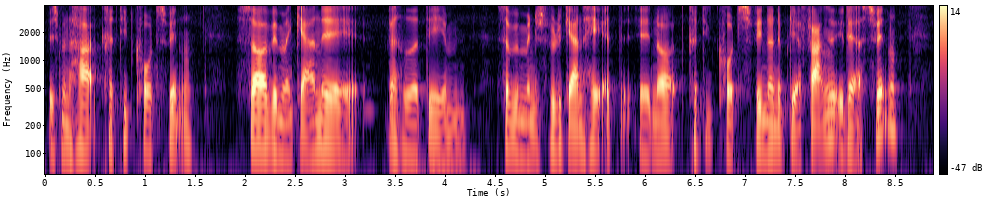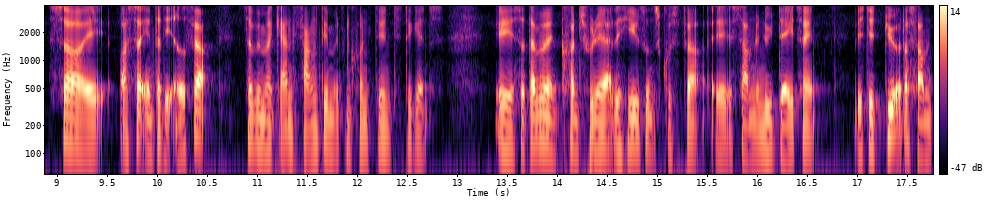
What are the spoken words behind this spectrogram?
hvis man har kreditkortsvindel, så vil man gerne, hvad hedder det, så vil man jo selvfølgelig gerne have, at øh, når kreditkortsvinderne bliver fanget i deres svindel, så, øh, og så ændrer de adfærd, så vil man gerne fange det med den kunstige intelligens. Øh, så der vil man kontinuerligt hele tiden skulle øh, samle ny data ind. Hvis det er dyrt at samle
